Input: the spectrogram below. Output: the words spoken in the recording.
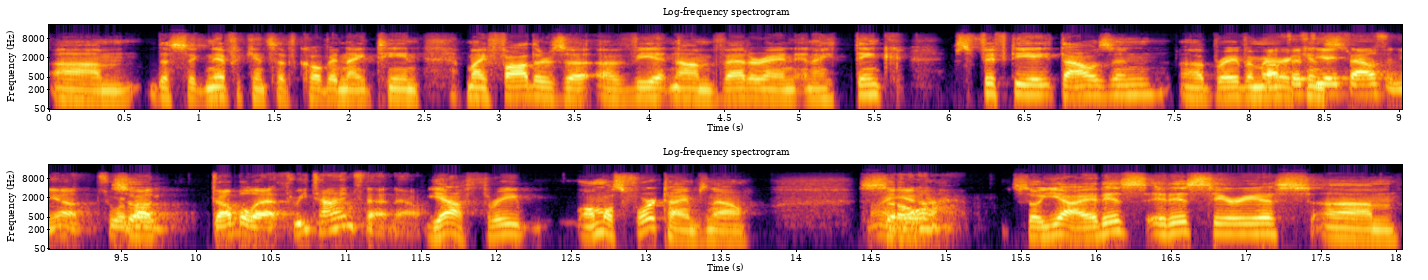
um, the significance of COVID 19. My father's a, a, Vietnam veteran, and I think it's 58,000 uh, brave Americans. About 58,000, yeah. So we're so, about double that, three times that now. Yeah, three, almost four times now. So, God. so yeah, it is, it is serious. Um,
